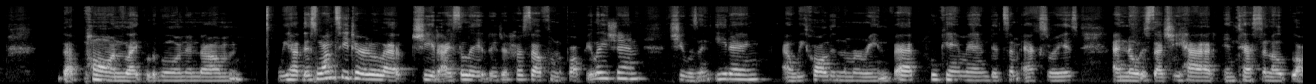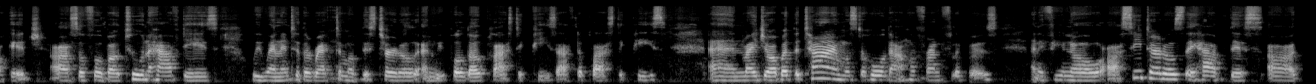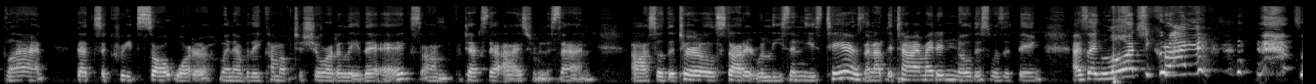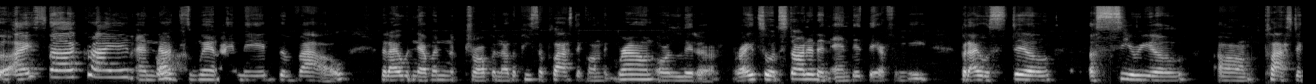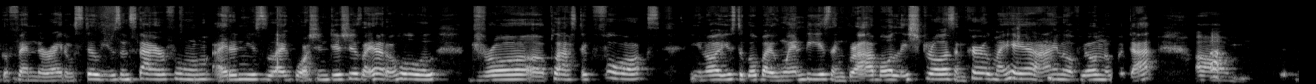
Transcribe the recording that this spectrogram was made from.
that pond like lagoon, and um, we had this one sea turtle that she had isolated herself from the population. She wasn't eating, and we called in the marine vet who came in, did some x rays, and noticed that she had intestinal blockage. Uh, so, for about two and a half days, we went into the rectum of this turtle and we pulled out plastic piece after plastic piece. And my job at the time was to hold down her front flippers. And if you know uh, sea turtles, they have this uh, gland that secretes salt water whenever they come up to shore to lay their eggs, um, protects their eyes from the sun. Uh, so the turtle started releasing these tears. And at the time, I didn't know this was a thing. I was like, Lord, she crying. so I started crying. And oh. that's when I made the vow that I would never drop another piece of plastic on the ground or litter, right? So it started and ended there for me. But I was still a serial um, plastic offender, right? I was still using styrofoam. I didn't used to like washing dishes. I had a whole drawer of plastic forks. You know, I used to go by Wendy's and grab all these straws and curl my hair. I know if y'all know about that. Um,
